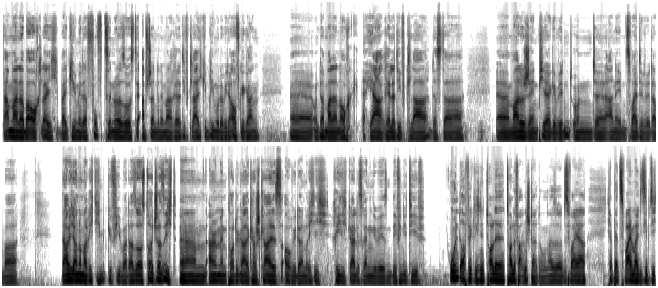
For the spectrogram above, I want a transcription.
da wir aber auch gleich bei Kilometer 15 oder so ist der Abstand dann immer relativ gleich geblieben oder wieder aufgegangen. Äh, und da war dann auch ja relativ klar, dass da äh, Malo Jane Pierre gewinnt und äh, Anne eben Zweite wird. Aber da habe ich auch nochmal richtig mitgefiebert. Also aus deutscher Sicht, ähm, Ironman Portugal Kashkai ist auch wieder ein richtig, richtig geiles Rennen gewesen, definitiv. Und auch wirklich eine tolle, tolle Veranstaltung. Also das war ja, ich habe ja zweimal die 73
